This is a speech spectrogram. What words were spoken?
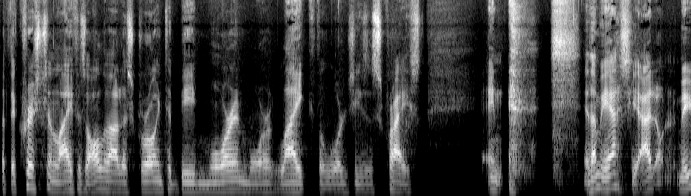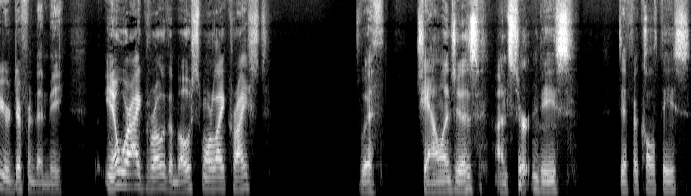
but the Christian life is all about us growing to be more and more like the Lord Jesus Christ. And, and let me ask you, I don't, maybe you're different than me. You know where I grow the most more like Christ? With challenges, uncertainties, difficulties.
